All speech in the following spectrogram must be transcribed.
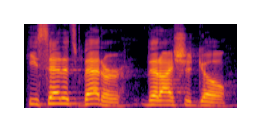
he said, It's better that I should go.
